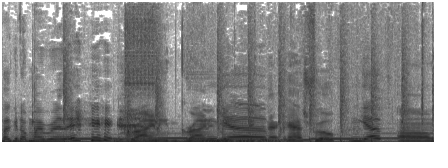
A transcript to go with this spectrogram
fucking up my brother. Grinding, grinding, making, Yeah. making that cash flow. yep. Um,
